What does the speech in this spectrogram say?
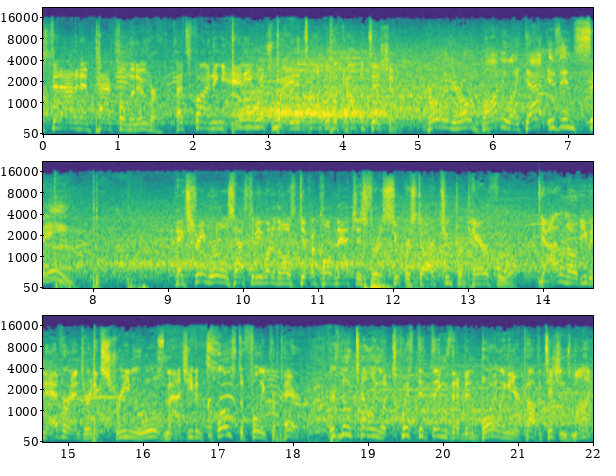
Busted out an impactful maneuver. That's finding any which way to topple the competition. Hurling your own body like that is insane. Extreme Rules has to be one of the most difficult matches for a superstar to prepare for. Yeah, I don't know if you can ever enter an Extreme Rules match even close to fully prepared. There's no telling what twisted things that have been boiling in your competition's mind.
